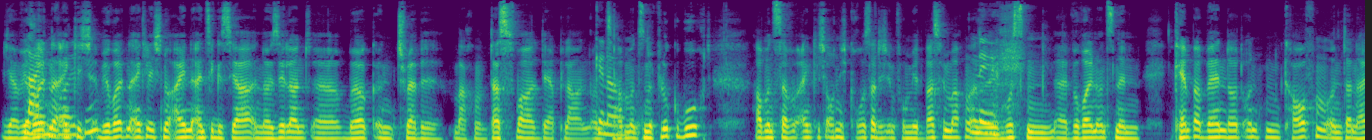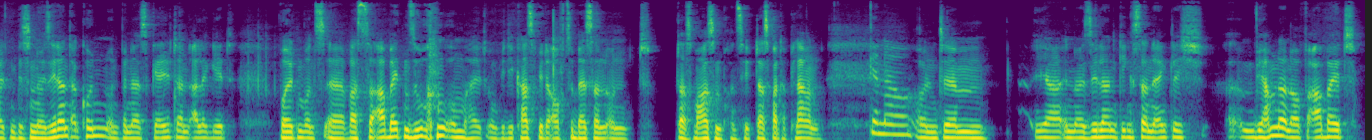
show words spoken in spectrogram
ja, wir wollten eigentlich, wir wollten eigentlich nur ein einziges Jahr in Neuseeland äh, Work and Travel machen. Das war der Plan. Und genau. haben uns einen Flug gebucht, haben uns da eigentlich auch nicht großartig informiert, was wir machen. Also nee. wir wussten, äh, wir wollen uns einen Campervan dort unten kaufen und dann halt ein bisschen Neuseeland erkunden. Und wenn das Geld dann alle geht, wollten wir uns äh, was zu arbeiten suchen, um halt irgendwie die Kasse wieder aufzubessern. Und das war es im Prinzip. Das war der Plan. Genau. Und ähm, ja, in Neuseeland ging es dann eigentlich, äh, wir haben dann auf Arbeit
